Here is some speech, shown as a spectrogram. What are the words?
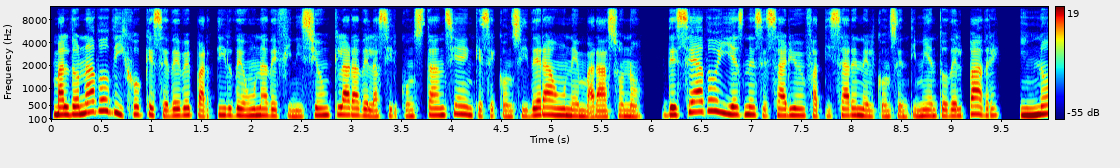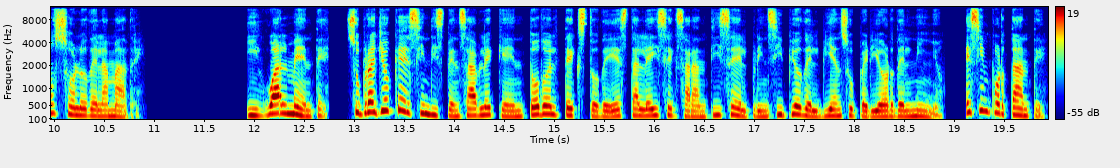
Maldonado dijo que se debe partir de una definición clara de la circunstancia en que se considera un embarazo no deseado y es necesario enfatizar en el consentimiento del padre, y no solo de la madre. Igualmente, subrayó que es indispensable que en todo el texto de esta ley se garantice el principio del bien superior del niño. Es importante,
